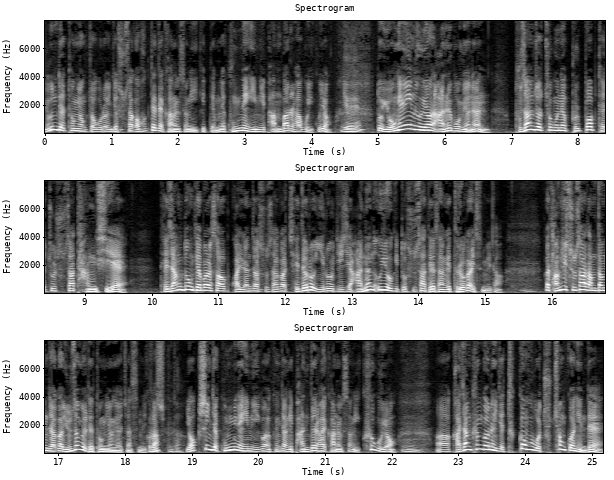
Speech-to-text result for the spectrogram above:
윤 대통령 쪽으로 이제 수사가 확대될 가능성이 있기 때문에 국내힘이 반발을 하고 있고요. 예. 또 용해인 의원 안을 보면은 부산저축은행 불법 대출 수사 당시에 대장동 개발 사업 관련자 수사가 제대로 이루어지지 않은 의혹이 또 수사 대상에 들어가 있습니다. 그러니까 당시 수사 담당자가 윤석열 대통령이었지 않습니까? 그렇습니다. 역시 이제 국민의힘이 이건 굉장히 반대를 할 가능성이 크고요. 음. 아, 가장 큰 거는 이제 특검 후보 추천권인데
